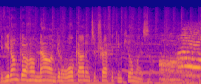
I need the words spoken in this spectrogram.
If you don't go home now, I'm going to walk out into traffic and kill myself. 哎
